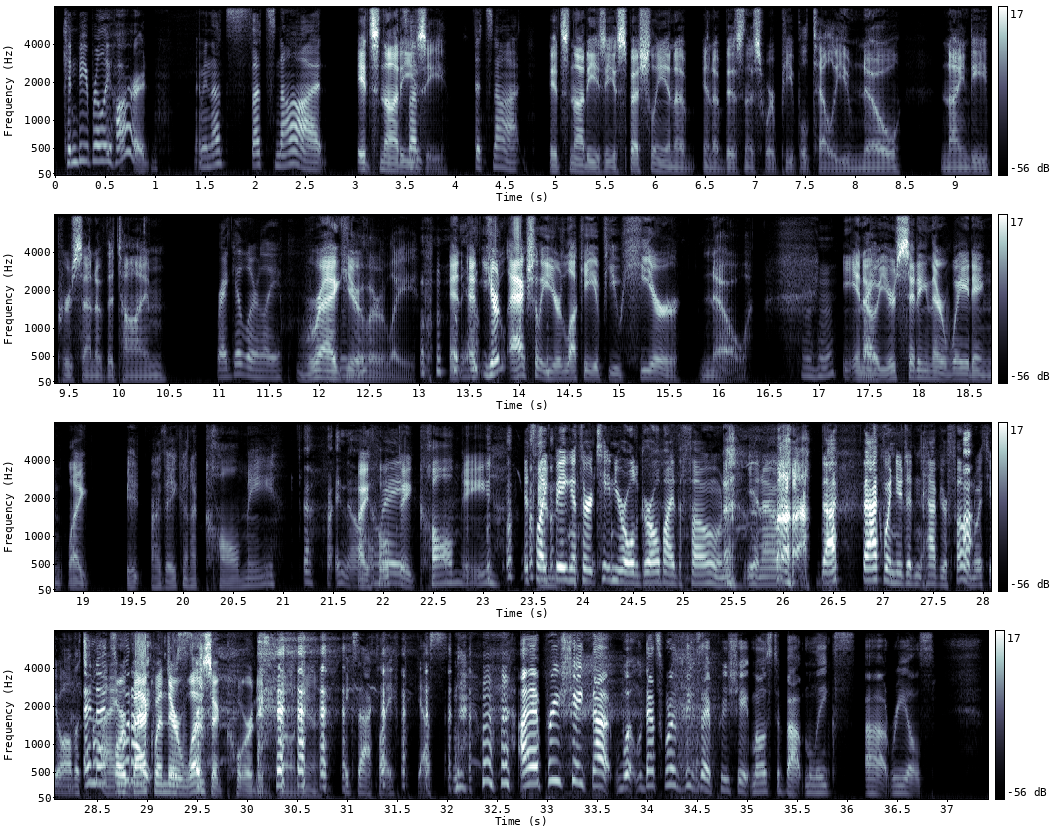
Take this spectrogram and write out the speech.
can be really hard. I mean, that's that's not it's not some- easy. it's not. It's not easy, especially in a in a business where people tell you no ninety percent of the time, Regularly. regularly. and, Yeah. and you're actually you're lucky if you hear no. hmm You know, Right. you're sitting there waiting, like, it, are they going to call me? I know. I hope Right. they call me. It's like being a 13 year old girl by the phone, you know, back back when you didn't have your phone with you all the time. or back I when there was a corded phone. Yeah. exactly. Yes. I appreciate that. That's one of the things I appreciate most about Malik's uh, reels,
